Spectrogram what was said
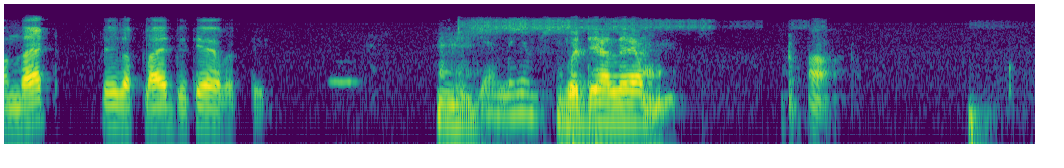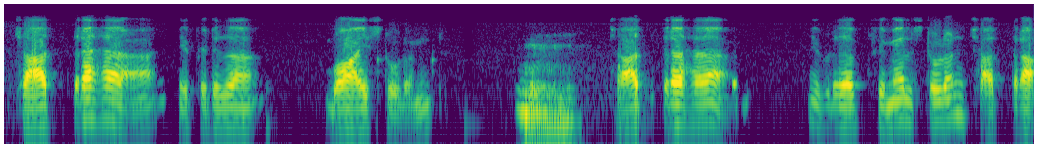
on that please apply dvitiya bhakti vidyalaya uh, छात्रः if it is a boy student छात्रः if it is a female student chhatra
